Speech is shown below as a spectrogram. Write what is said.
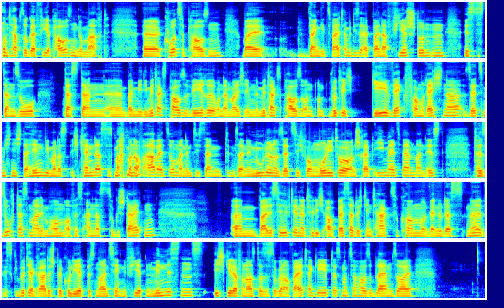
und habe sogar vier Pausen gemacht, äh, kurze Pausen, weil dann geht es weiter mit dieser App, weil nach vier Stunden ist es dann so, dass dann äh, bei mir die Mittagspause wäre und dann mache ich eben eine Mittagspause und, und wirklich geh weg vom Rechner, setz mich nicht dahin, wie man das, ich kenne das, das macht man auf Arbeit so, man nimmt sich sein, seine Nudeln und setzt sich vor den Monitor und schreibt E-Mails, während man isst. Versucht das mal im Homeoffice anders zu gestalten. Ähm, weil es hilft dir natürlich auch besser durch den Tag zu kommen. Und wenn du das, ne, es wird ja gerade spekuliert bis 19.04. mindestens. Ich gehe davon aus, dass es sogar noch weitergeht, dass man zu Hause bleiben soll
